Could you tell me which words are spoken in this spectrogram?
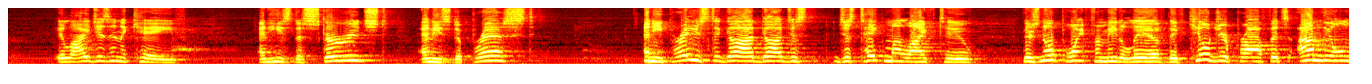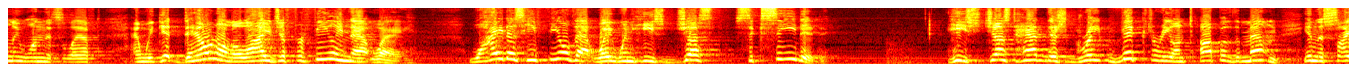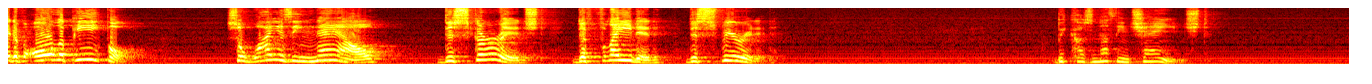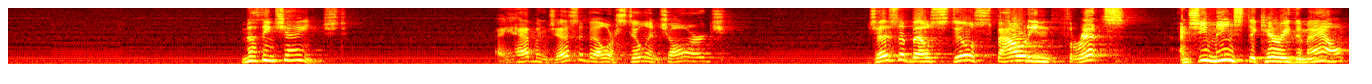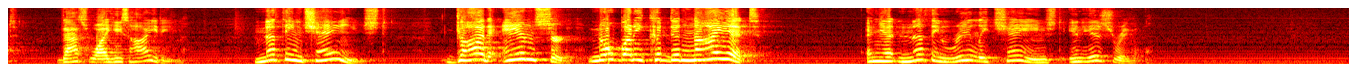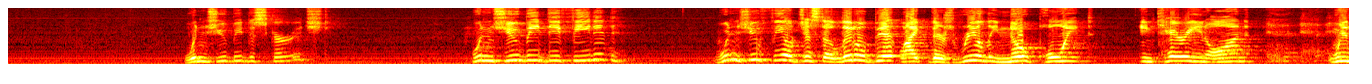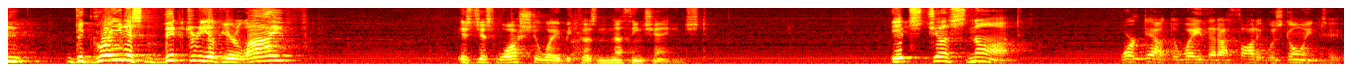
Elijah's in a cave and he's discouraged and he's depressed and he prays to God, God, just, just take my life too. There's no point for me to live. They've killed your prophets. I'm the only one that's left. And we get down on Elijah for feeling that way. Why does he feel that way when he's just succeeded? He's just had this great victory on top of the mountain in the sight of all the people. So, why is he now discouraged, deflated, dispirited? Because nothing changed. Nothing changed. Ahab and Jezebel are still in charge. Jezebel's still spouting threats, and she means to carry them out. That's why he's hiding. Nothing changed. God answered. Nobody could deny it. And yet, nothing really changed in Israel. Wouldn't you be discouraged? Wouldn't you be defeated? Wouldn't you feel just a little bit like there's really no point in carrying on when the greatest victory of your life is just washed away because nothing changed? It's just not worked out the way that I thought it was going to.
